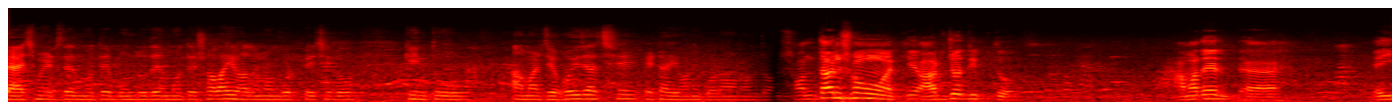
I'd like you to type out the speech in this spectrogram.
ব্যাচমেটসদের মধ্যে, বন্ধুদের মধ্যে সবাই ভালো নম্বর পেয়েছিল। কিন্তু আমার যে হয়ে যাচ্ছে, এটাই অনেক বড় আনন্দ। সন্তান সমূহ আর কি, আর্যদীপ্ত। আমাদের এই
